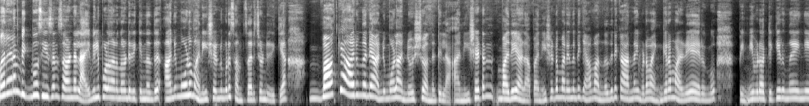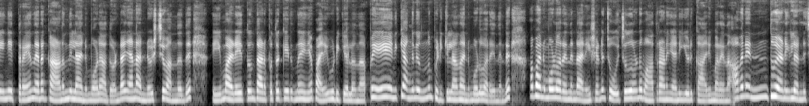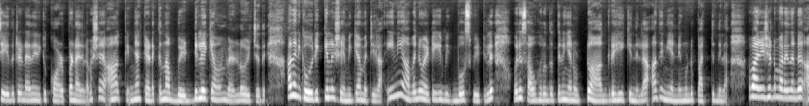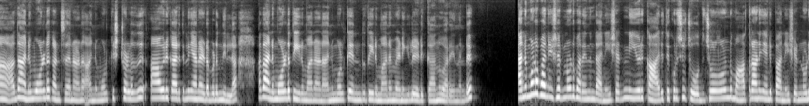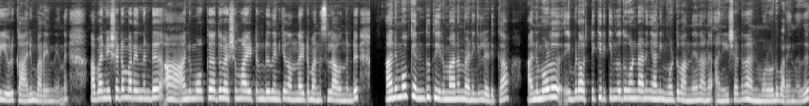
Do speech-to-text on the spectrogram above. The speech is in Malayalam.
മലയാളം ബിഗ് ബോസ് സീസൺ സെവന്റെ ലൈവിൽ ഇപ്പോൾ നടന്നുകൊണ്ടിരിക്കുന്നത് അനുമോളും അനീഷേട്ടനും കൂടെ സംസാരിച്ചുകൊണ്ടിരിക്കുക. ബാക്കി ആരും തന്നെ അനുമോൾ അന്വേഷിച്ച് വന്നിട്ടില്ല. അനീഷേട്ടൻ വരികയാണ്. അപ്പോൾ അനീഷേട്ടൻ പറയുന്നുണ്ട് ഞാൻ വന്നതിന് കാരണം ഇവിടെ ഭയങ്കര മഴയായിരുന്നു. പിന്നെ ഇവിടെ ഒറ്റയ്ക്ക് ഇരുന്ന് കഴിഞ്ഞ് കഴിഞ്ഞാൽ ഇത്രയും നേരം കാണുന്നില്ല അനുമോളെ. അതുകൊണ്ടാണ് ഞാൻ അന്വേഷിച്ച് വന്നത്. ഈ മഴയത്തും തണുപ്പത്തൊക്കെ ഇരുന്ന് കഴിഞ്ഞാൽ പനി പിടിക്കുമല്ലോ എന്ന്. അപ്പോൾ ഏ എനിക്ക് അങ്ങനെ ഒന്നും പിടിക്കില്ല എന്ന് അനുമോൾ പറയുന്നുണ്ട്. അപ്പോൾ അനുമോൾ പറയുന്നുണ്ട് അനീഷേട്ടൻ ചോദിച്ചതുകൊണ്ട് മാത്രമാണ് ഞാൻ ഈ ഒരു കാര്യം പറയുന്നത്. അവൻ എന്ത് വേണമെങ്കിലും എന്നെ ചെയ്തിട്ടുണ്ടായിരുന്നു. എനിക്ക് കുഴപ്പമുണ്ടായിരുന്നില്ല. പക്ഷേ ആ ഞാൻ കിടക്കുന്ന ബെഡിലേക്ക് അവൻ വെള്ളം ഒഴിച്ചത്. അതെനിക്ക് ഒരിക്കലും ക്ഷമിക്കാൻ പറ്റില്ല ഇനി അവനുമായിട്ട് ഈ ബിഗ് ബോസ് വീട്ടിൽ ഒരു സൗഹൃദത്തിന് ഞാൻ ഒട്ടും ആഗ്രഹിക്കുന്നില്ല. അതിനി എന്നെ കൊണ്ട് പറ്റുന്നില്ല. അപ്പോൾ അനീഷേട്ടൻ പറയുന്നുണ്ട് ആ അത് അനുമോളുടെ കൺസേൺ ആണ്. അനുമോൾക്ക് ഇഷ്ടമുള്ളത് ആ ഒരു കാര്യത്തിൽ ഞാൻ ഇടപെടുന്നില്ല. അത് അനുമോളുടെ തീരുമാനമാണ്. അനുമോൾക്ക് എന്ത് തീരുമാനം വേണമെങ്കിലും എടുക്കാമെന്ന് പറയുന്നുണ്ട്. അനുമോൾ അപ്പോൾ അനീഷേട്ടനോട് പറയുന്നുണ്ട്. അനീഷേട്ടൻ ഈ ഒരു കാര്യത്തെക്കുറിച്ച് ചോദിച്ചതുകൊണ്ട് മാത്രമാണ് ഞാനിപ്പോൾ അനീഷേട്ടനോട് ഈ ഒരു കാര്യം പറയുന്നതെന്ന്. അപ്പോൾ അനീഷേട്ടൻ പറയുന്നുണ്ട് ആ അനുമോൾക്ക് അത് വിഷമമായിട്ടുണ്ട് എന്ന് എനിക്ക് നന്നായിട്ട് മനസ്സിലാവുന്നുണ്ട്. അനുമോൾക്ക് എന്ത് തീരുമാനം വേണമെങ്കിലും എടുക്കാം. അനുമോൾ ഇവിടെ ഒറ്റയ്ക്ക് ഇരിക്കുന്നത് കൊണ്ടാണ് ഞാൻ ഇങ്ങോട്ട് വന്നതെന്നാണ് അനീഷേട്ടൻ അനുമോളോട് പറയുന്നത്.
